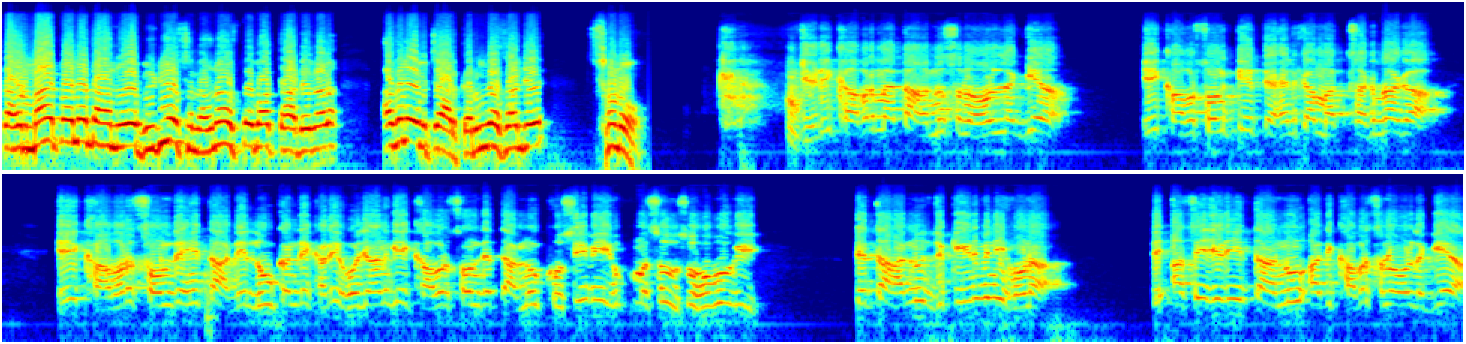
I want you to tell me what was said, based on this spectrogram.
ਤਾਂ ਹੁਣ ਮੈਂ ਪਹਿਲਾਂ ਤੁਹਾਨੂੰ ਇਹ ਵੀਡੀਓ ਸੁਣਾਉਣਾ, ਉਸ ਤੋਂ ਬਾਅਦ ਤੁਹਾਡੇ ਨਾਲ ਅਗਲੇ ਵਿਚਾਰ ਕਰੂੰਗਾ ਸਾਂਝੇ। ਸੁਣੋ। ਜਿਹੜੀ ਖਬਰ ਮੈਂ ਤੁਹਾਨੂੰ ਸੁਣਾਉਣ ਲੱਗਿਆ, ਇਹ ਖਬਰ ਸੁਣ ਕੇ ਤਹਿਲਕਾ ਮਚ ਸਕਦਾਗਾ। ਇਹ ਖਬਰ ਸੁਣਦੇ ਹੀ ਤੁਹਾਡੇ ਲੂ ਕੰਡੇ ਖੜੇ ਹੋ ਜਾਣਗੇ। ਖਬਰ ਸੁਣਦੇ ਤੁਹਾਨੂੰ ਖੁਸ਼ੀ ਵੀ ਮਹਿਸੂਸ ਹੋਵੇਗੀ ਤੇ ਤੁਹਾਨੂੰ ਯਕੀਨ ਵੀ ਨਹੀਂ ਹੋਣਾ। ਤੇ ਅਸੀਂ ਜਿਹੜੀ ਤੁਹਾਨੂੰ ਅੱਜ ਖਬਰ ਸੁਣਾਉਣ ਲੱਗੇ ਆ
